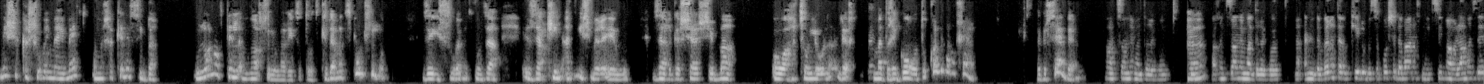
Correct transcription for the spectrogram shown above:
מי שקשור עם האמת, הוא מחכה לסיבה. הוא לא נותן למוח שלו להריץ אותו, כי זה המצפון שלו. זה ייסורי מצפון, זה, זה הקנאת איש מרעהו, זה הרגשה שמה, או הרצון למדרגות, או כל דבר אחר. זה בסדר. הרצון למדרגות. אה? הרצון למדרגות. אני מדברת על כאילו בסופו של דבר אנחנו יוצאים מהעולם הזה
